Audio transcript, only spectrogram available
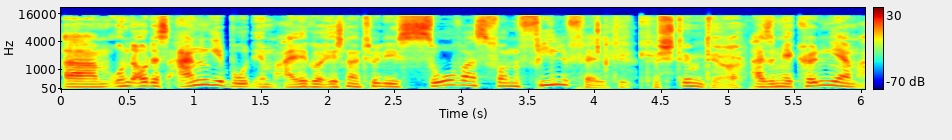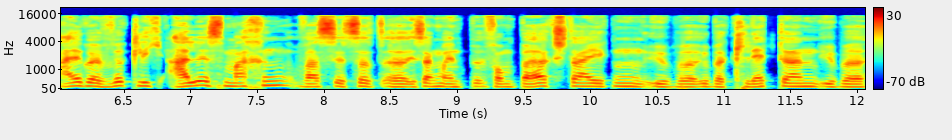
Ähm, und auch das Angebot im Allgäu ist natürlich sowas von vielfältig. Das stimmt, ja. Also wir können ja im Allgäu wirklich alles machen, was jetzt, äh, ich sag mal, vom Bergsteigen über, über Klettern, über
